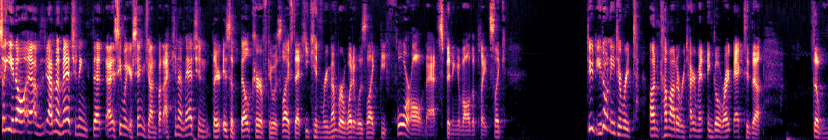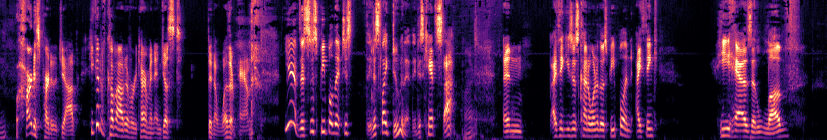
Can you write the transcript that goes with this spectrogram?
So you know, I'm, I'm imagining that I see what you're saying, John, but I can imagine there is a bell curve to his life that he can remember what it was like before all that spinning of all the plates. Like, dude, you don't need to ret- un- come out of retirement and go right back to the the hardest part of the job. He could have come out of retirement and just been a weatherman. Yeah, there's just people that just they just like doing it. They just can't stop. And I think he's just kind of one of those people and I think he has a love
